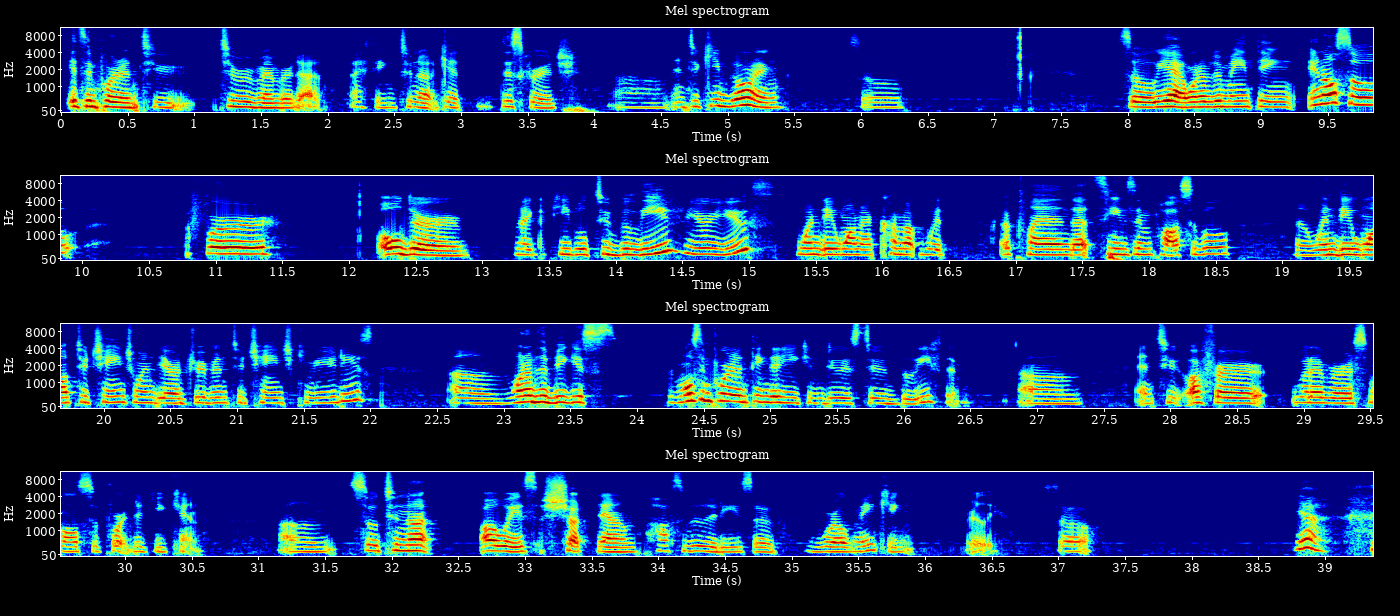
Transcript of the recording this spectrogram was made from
it's important to, to remember that, I think, to not get discouraged um, and to keep going. So, so yeah, one of the main thing, and also for older like people to believe your youth when they want to come up with a plan that seems impossible, uh, when they want to change, when they are driven to change communities. Um, one of the biggest, the most important thing that you can do is to believe them um, and to offer whatever small support that you can. Um, so to not always shut down possibilities of world making, really. So, yeah.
